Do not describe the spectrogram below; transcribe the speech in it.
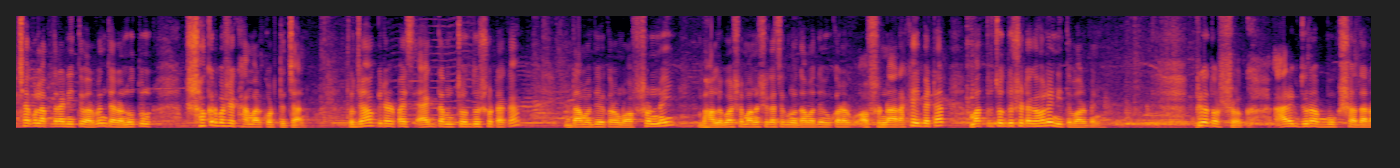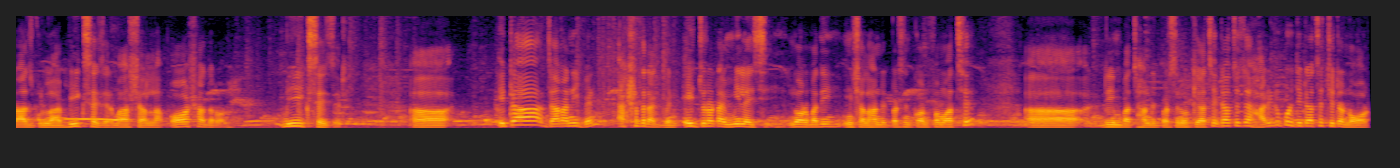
ইচ্ছা করলে আপনারা নিতে পারবেন, যারা নতুন শখের বসে খামার করতে চান। তো যাই হোক, এটার প্রাইস একদম চোদ্দোশো টাকা। দামাদামি করার কোনো অপশন নেই। ভালোবাসা মানুষের কাছে কোনো দামাদামি করার অপশন না রাখাই বেটার মাত্র চোদ্দোশো টাকা হলে নিতে পারবেন। প্রিয় দর্শক, আরেক জোড়া বুক সাদা রাজগোল্লা বিগ সাইজের মাশাল্লাহ অসাধারণ বিগ সাইজের এটা যারা নেবেন, একসাথে রাখবেন। এই জোড়াটা মিলাইছি। নর্মাদি ইনশাল্লাহ হান্ড্রেড পার্সেন্ট কনফার্ম আছে। ডিম বাচ্চা হান্ড্রেড পার্সেন্ট ওকে আছে। এটা হচ্ছে যে হাড়ির উপর যেটা আছে, সেটা নর।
